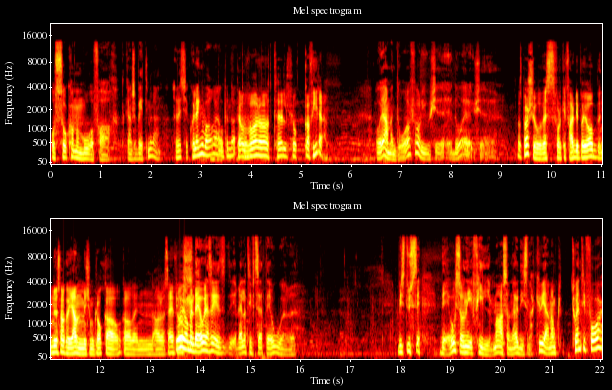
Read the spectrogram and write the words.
Og så kommer mor og far, kanskje på ettermiddagen. Jeg vet ikke, Hvor lenge var det åpen dør? Det varer til klokka fire. Å ja, men da får du jo ikke Da er det jo ikke Det spørs jo hvis folk er ferdig på jobb. Nå snakker vi igjen mye om klokka og hva den har å si for oss. jo, jo, men det er jo relativt sett det er jo eh, Hvis du ser Det er jo sånn i filmer sånn, de snakker jo gjerne om 24.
